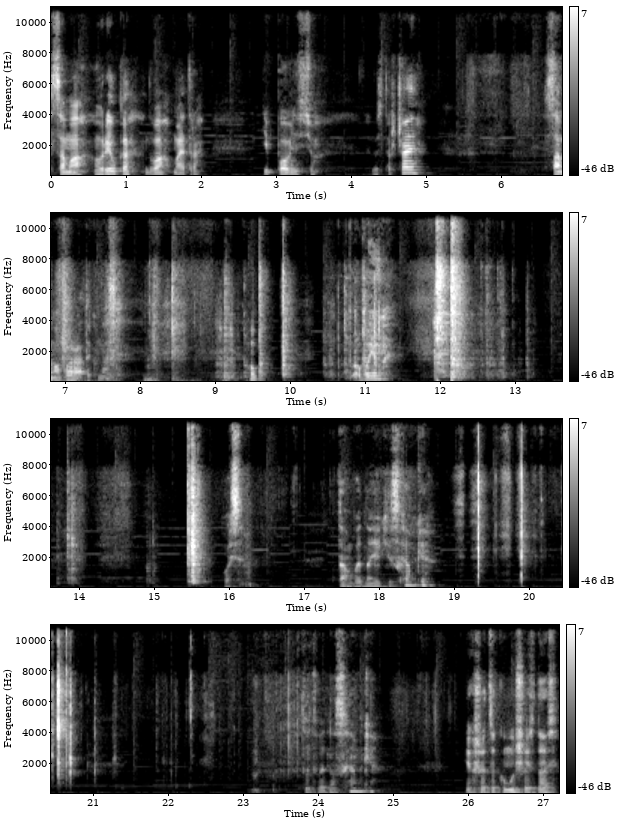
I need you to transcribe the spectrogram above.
сама горілка 2 метра. І повністю вистачає. Сам апаратик у нас. Оп. Пробуємо. Ось. Там видно які схемки. Тут видно схемки. Якщо це комусь щось дасть.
